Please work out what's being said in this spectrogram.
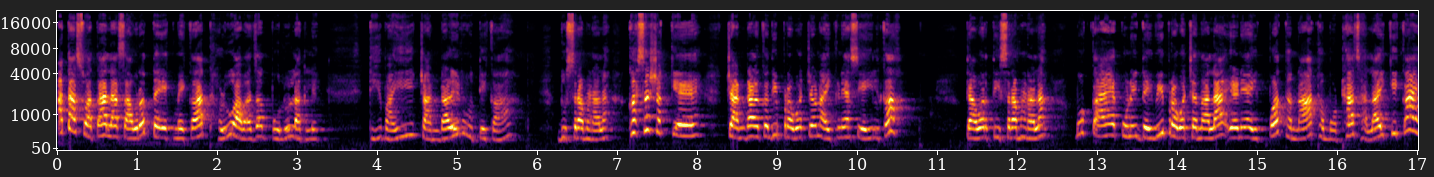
आता स्वतःला सावरत ते एकमेकात हळू आवाजात बोलू लागले. ती बाई चांडाळीण होती का? दुसरा म्हणाला कसं शक्य आहे? चांडाळ कधी प्रवचन ऐकण्यास येईल का? त्यावर तिसरा म्हणाला मग काय कुणी देवी प्रवचनाला येण्या इतपत नाथ मोठा झालाय की काय?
